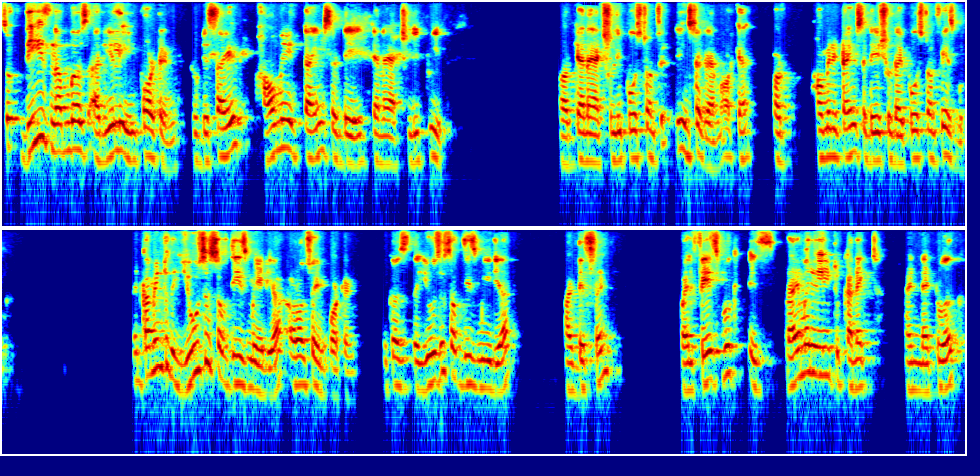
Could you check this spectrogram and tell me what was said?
So these numbers are really important to decide how many times a day can I actually tweet or can I actually post on Instagram or can or how many times a day should I post on Facebook. Then coming to the uses of these media are also important because the uses of these media are different. While Facebook is primarily to connect and network,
